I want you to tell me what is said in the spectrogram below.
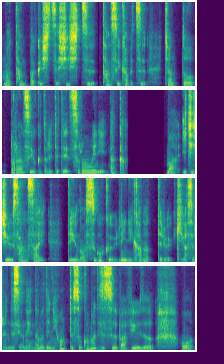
まあタンパク質、脂質、炭水化物、ちゃんとバランスよく取れてて、その上になんか、まあ一汁三菜、っていうのはすごく理にかなってる気がするんですよね。なので日本ってそこまでスーパーフュードを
